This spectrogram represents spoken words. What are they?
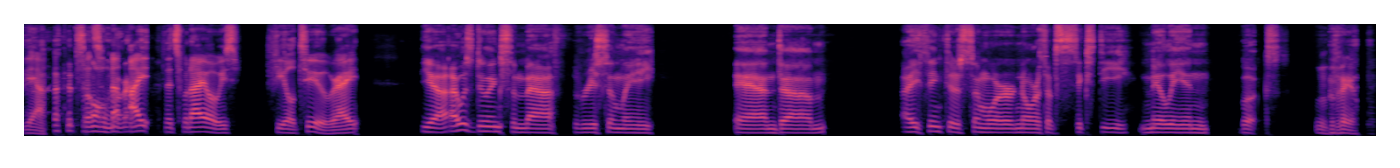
yeah it's that's, all what hard. I, that's what i always feel too right Yeah, I was doing some math recently, and um, I think there's somewhere north of 60 million books Mhm. available.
